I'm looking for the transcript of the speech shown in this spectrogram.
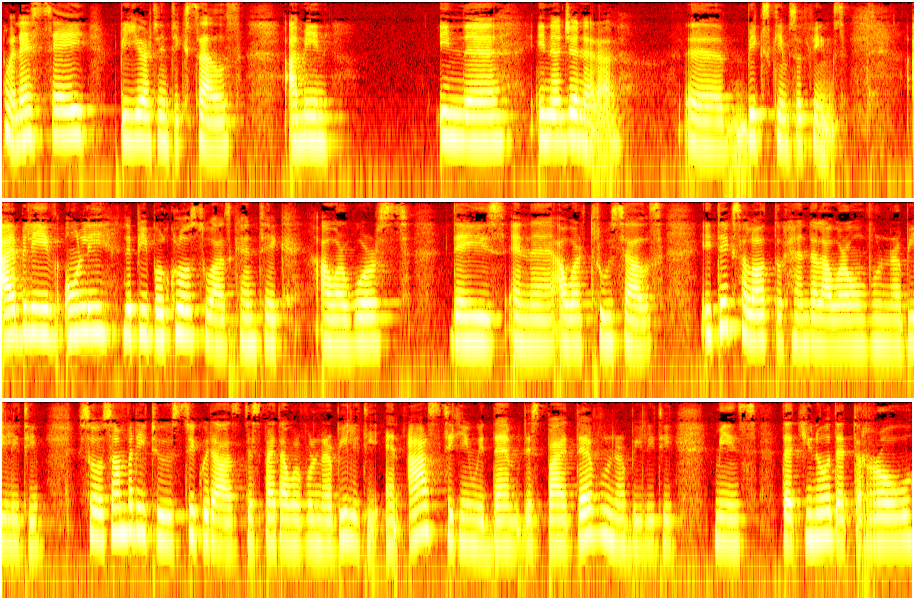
when i say be your authentic self i mean in uh, in a general uh, big schemes of things. I believe only the people close to us can take our worst days and uh, our true selves. It takes a lot to handle our own vulnerability. So, somebody to stick with us despite our vulnerability and us sticking with them despite their vulnerability means that you know that raw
